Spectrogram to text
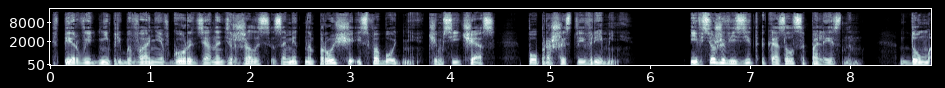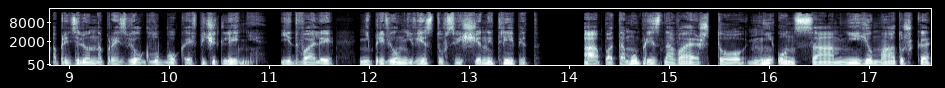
В первые дни пребывания в городе она держалась заметно проще и свободнее, чем сейчас, по прошествии времени. И все же визит оказался полезным. Дом определенно произвел глубокое впечатление, едва ли не привел невесту в священный трепет. А потому, признавая, что ни он сам, ни ее матушка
